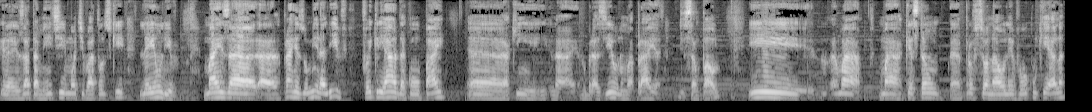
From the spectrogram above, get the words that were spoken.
é, exatamente motivar todos que leiam o livro. Mas, para resumir, a Liv foi criada com o pai é, aqui na, no Brasil, numa praia de São Paulo, e uma, uma questão é, profissional levou com que ela,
